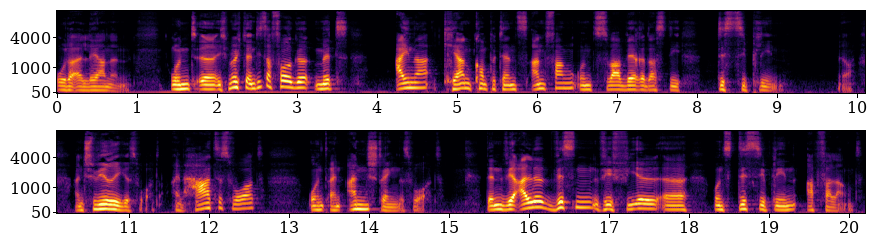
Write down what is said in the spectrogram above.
oder erlernen. Und äh, ich möchte in dieser Folge mit einer Kernkompetenz anfangen und zwar wäre das die Disziplin. Ja, ein schwieriges Wort, ein hartes Wort und ein anstrengendes Wort. Denn wir alle wissen, wie viel äh, uns Disziplin abverlangt.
